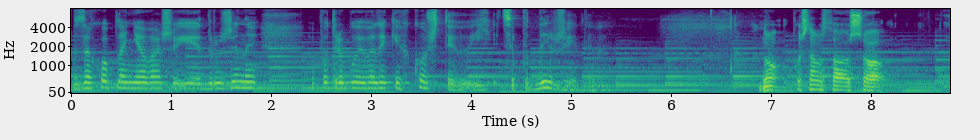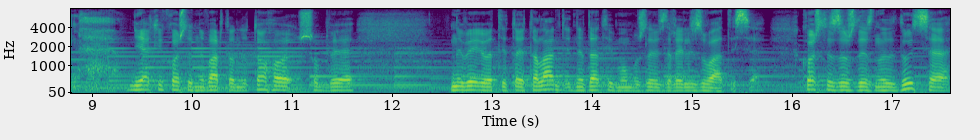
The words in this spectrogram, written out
Захоплення вашої дружини потребує великих коштів, і це поддержуєте ви. Ну, почнемо з того, що ніякі кошти не варто не того, щоб не виявити той талант і не дати йому можливість реалізуватися. Кошти завжди знайдуться,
